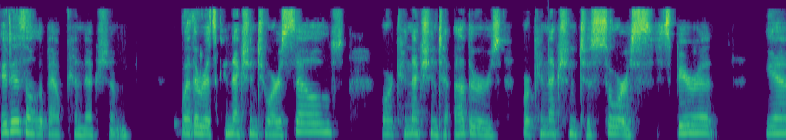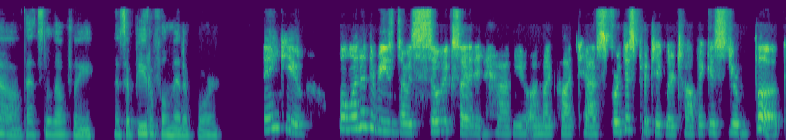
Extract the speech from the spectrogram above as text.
It is all about connection, mm-hmm. whether it's connection to ourselves or connection to others or connection to source, spirit. Yeah, that's lovely. That's a beautiful metaphor. Thank you. Well, one of the reasons I was so excited to have you on my podcast for this particular topic is your book,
